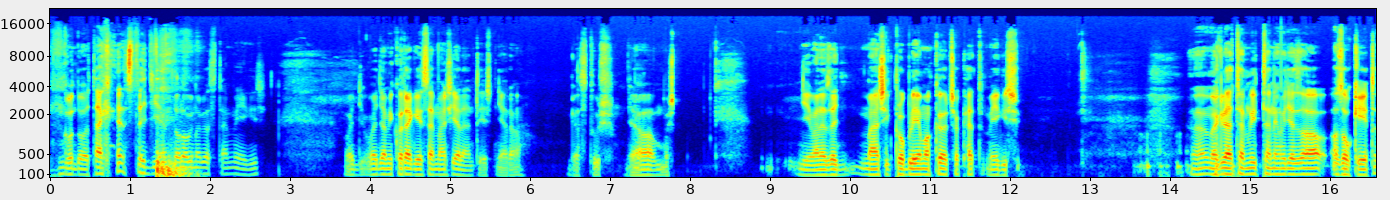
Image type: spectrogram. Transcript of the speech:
gondolták ezt egy ilyen dolognak, aztán mégis. Vagy, vagy amikor egészen más jelentést nyer a gesztus. Ja, most nyilván ez egy másik problémakör, csak hát mégis meg lehet említeni, hogy ez a, az okét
